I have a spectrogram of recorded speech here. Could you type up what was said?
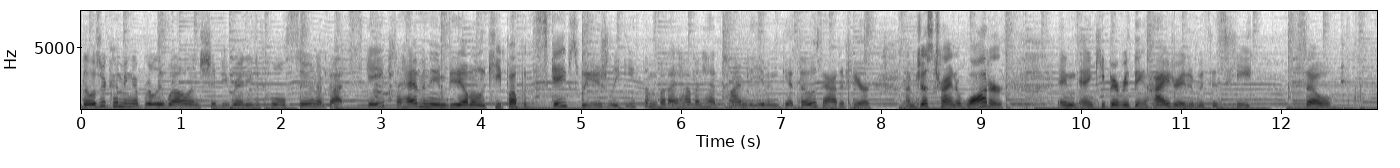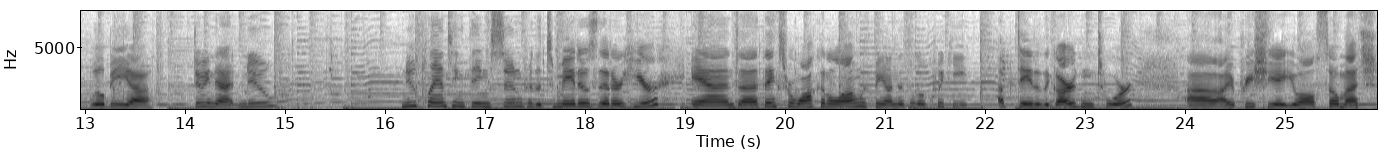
those are coming up really well and should be ready to pull soon. I've got scapes. I haven't even been able to keep up with the scapes. We usually eat them, but I haven't had time to even get those out of here. I'm just trying to water and, and keep everything hydrated with this heat. So we'll be uh, doing that new new planting thing soon for the tomatoes that are here. And uh, thanks for walking along with me on this little quickie update of the garden tour. Uh, I appreciate you all so much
